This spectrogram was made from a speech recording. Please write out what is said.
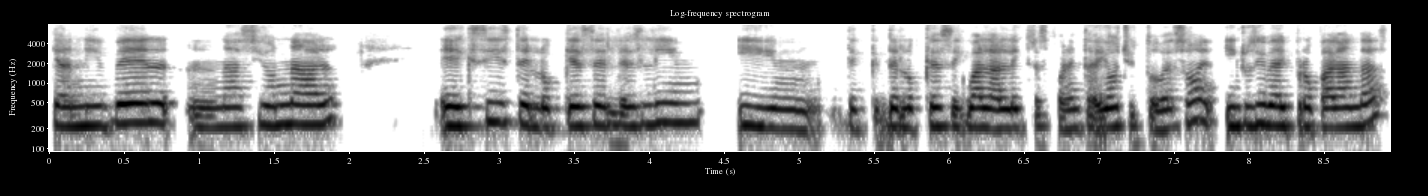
que a nivel nacional existe lo que es el SLIM y mm, de, lo que es igual la ley 348 y todo eso. Inclusive hay propagandas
